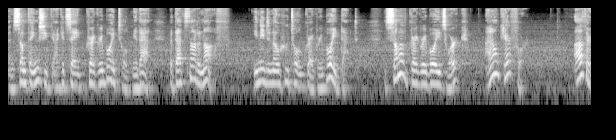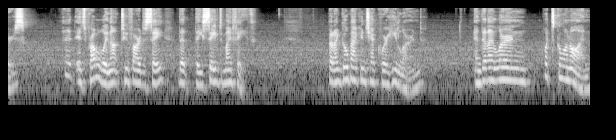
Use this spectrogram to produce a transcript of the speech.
And some things you, I could say, Gregory Boyd told me that. But that's not enough. You need to know who told Gregory Boyd that. Some of Gregory Boyd's work, I don't care for. Others, it's probably not too far to say that they saved my faith. But I go back and check where he learned, and then I learn what's going on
